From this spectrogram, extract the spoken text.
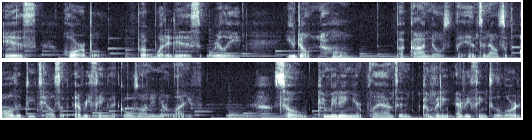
is horrible, but what it is really, you don't know. But God knows the ins and outs of all the details of everything that goes on in your life. So, committing your plans and committing everything to the Lord,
